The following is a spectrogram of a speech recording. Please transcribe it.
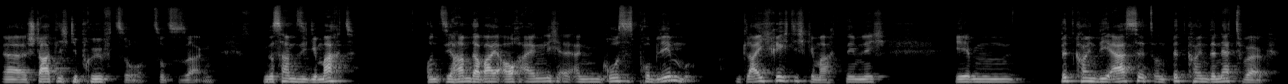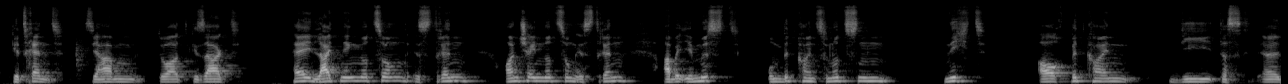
äh, staatlich geprüft so sozusagen. Und das haben sie gemacht und sie haben dabei auch eigentlich ein großes Problem gleich richtig gemacht, nämlich eben Bitcoin the Asset und Bitcoin the Network getrennt. Sie haben dort gesagt, hey, Lightning-Nutzung ist drin, On-Chain-Nutzung ist drin, aber ihr müsst, um Bitcoin zu nutzen, nicht auch Bitcoin die das, äh,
